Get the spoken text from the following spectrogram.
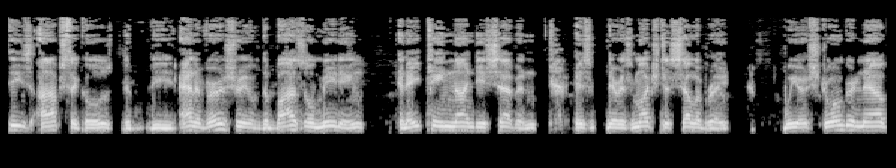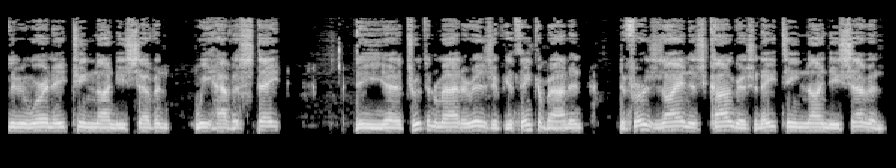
these obstacles, the, the anniversary of the Basel meeting in 1897 is there is much to celebrate. We are stronger now than we were in 1897. We have a state. The uh, truth of the matter is, if you think about it, the first Zionist Congress in 1897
